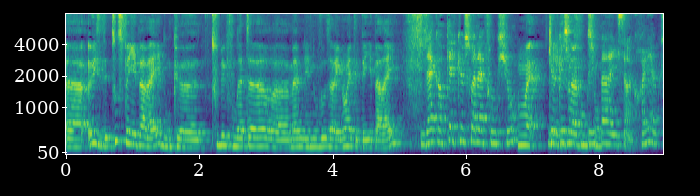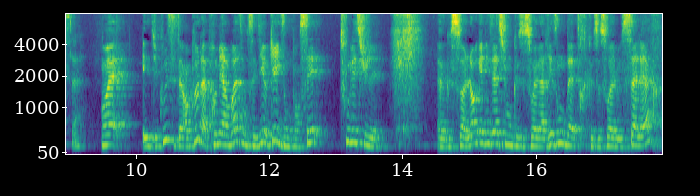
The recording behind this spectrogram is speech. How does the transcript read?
eux ils étaient tous payés pareil, donc tous les fondateurs, même les nouveaux arrivants étaient payés pareil. D'accord, quelle que soit la fonction. Ouais, quelle que soit la fonction. Pareil, c'est incroyable ça. Ouais, et du coup, c'était un peu la première boîte où on s'est dit, ok, ils ont pensé tous les sujets. Euh, que ce soit l'organisation, que ce soit la raison d'être, que ce soit le salaire,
